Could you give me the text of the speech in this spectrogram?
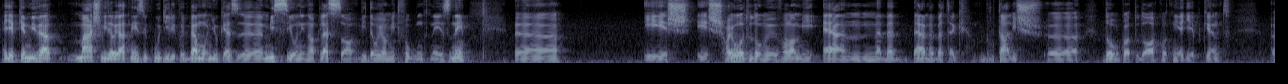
Egyébként mivel más videóját nézzük, úgy írjuk, hogy bemondjuk, ez Missioninak lesz a videója, amit fogunk nézni. és, és ha jól tudom, ő valami elmebe, elmebeteg, brutális ö, dolgokat tud alkotni egyébként ö,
